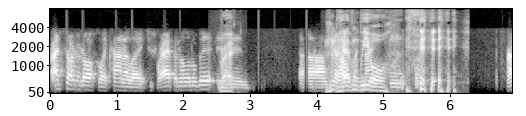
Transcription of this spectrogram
I started off like kind of like just rapping a little bit, and right. um, you know, haven't like we 19, all? uh,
